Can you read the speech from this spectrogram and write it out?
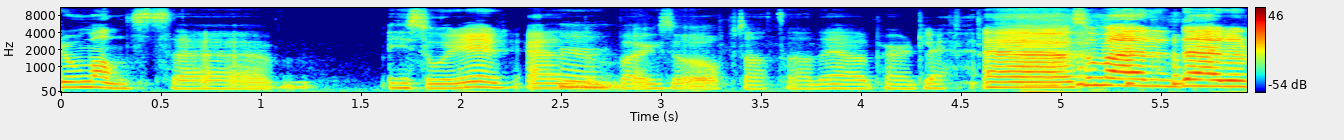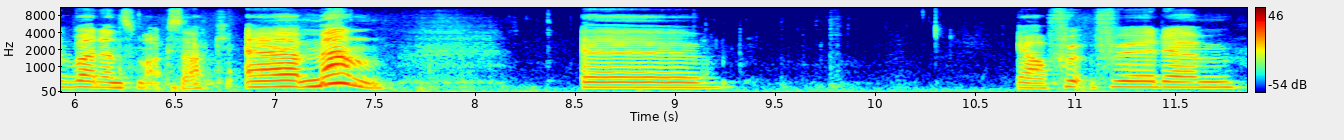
romansehistorier. Jeg er Mm. bare ikke så opptatt av det, apparently. Uh, som er, det er bare en smakssak. Uh, men uh, Ja, for, for um,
